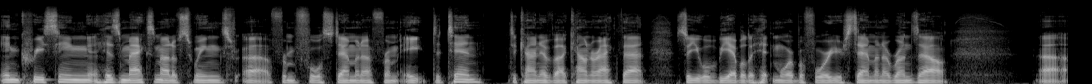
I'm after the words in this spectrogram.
increasing his max amount of swings uh, from full stamina from eight to ten to kind of uh, counteract that, so you will be able to hit more before your stamina runs out. Uh,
